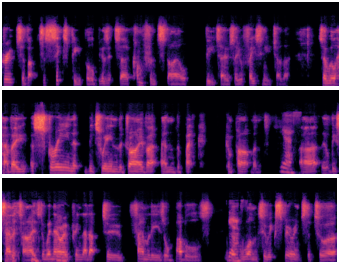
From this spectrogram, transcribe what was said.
groups of up to six people because it's a conference style Vito, so you're facing each other. So we'll have a, a screen between the driver and the back compartment Yes. Uh, it'll be sanitized, and we're now opening that up to families or bubbles yes. that want to experience the tour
